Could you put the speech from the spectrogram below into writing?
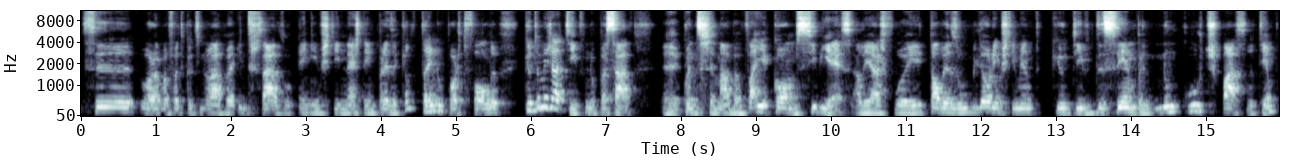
se o Warren Buffett continuava interessado em investir nesta empresa que ele tem no portfólio, que eu também já tive no passado, uh, quando se chamava Viacom CBS. Aliás, foi talvez o melhor investimento que eu tive de sempre num curto espaço de tempo.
